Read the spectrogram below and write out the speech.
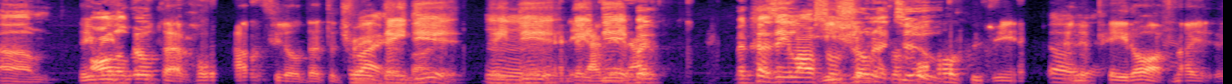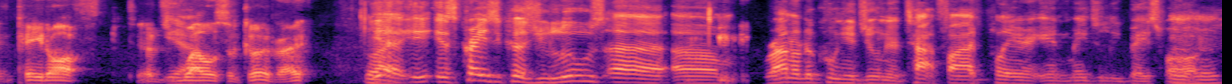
um, They all rebuilt them, that whole outfield that the trade. Right. they did, they Mhm. did, they I mean, did, I- but because they lost He showed Ozuna too. balls to GM, Oh, and yeah. it paid off. Nice- It paid off as Yeah. well as it could, right? Yeah, Right. it- it's crazy because you lose uh, um, Ronald Acuna Jr., top five player in Major League Baseball. Mhm.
